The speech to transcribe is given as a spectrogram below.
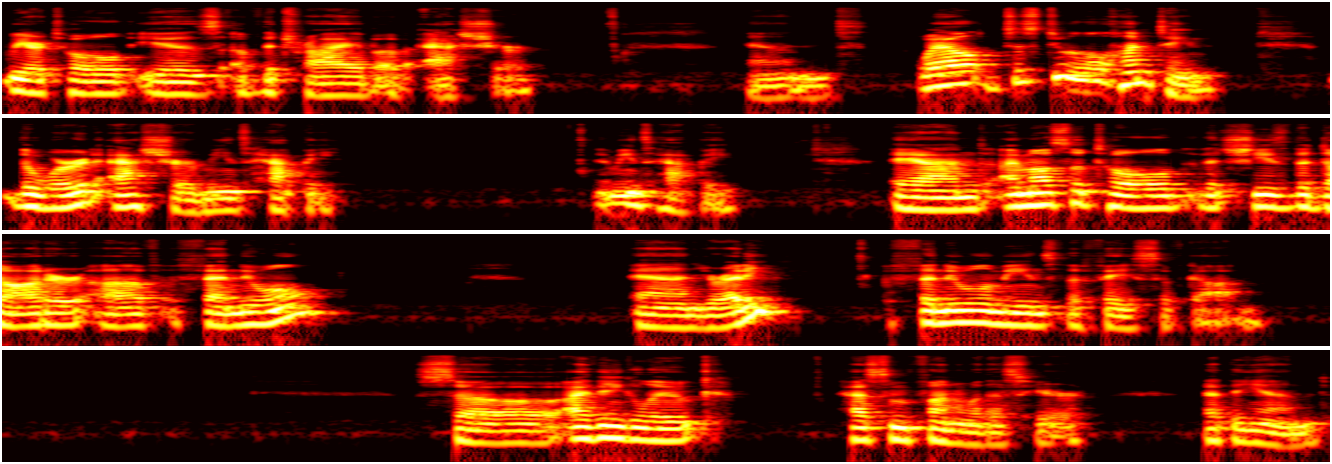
we are told, is of the tribe of Asher. And, well, just do a little hunting. The word Asher means happy. It means happy. And I'm also told that she's the daughter of Phanuel. And you ready? Phanuel means the face of God. So I think Luke has some fun with us here at the end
